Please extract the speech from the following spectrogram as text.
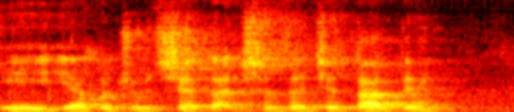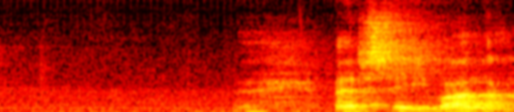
І я хочу ще далі зачитати 1 Івана,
